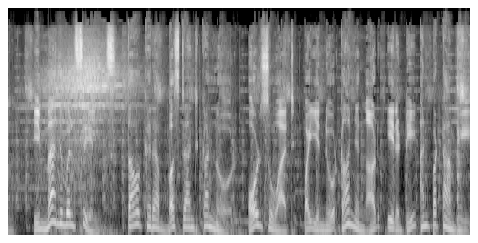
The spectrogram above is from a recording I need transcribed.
Emmanuel sales Thavakkara bus stand Kannur. Also at Payyannur Kanhangad Iritty and Pattambi.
